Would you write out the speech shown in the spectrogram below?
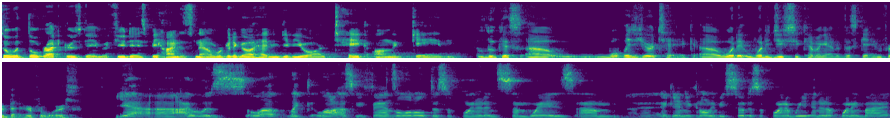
So, with the Rutgers game a few days behind us now, we're going to go ahead and give you our take on the game. Lucas, uh, what was your take? Uh, what, did, what did you see coming out of this game, for better or for worse? Yeah, uh, I was a lot like a lot of Husky fans, a little disappointed in some ways. Um, again, you can only be so disappointed. We ended up winning by,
